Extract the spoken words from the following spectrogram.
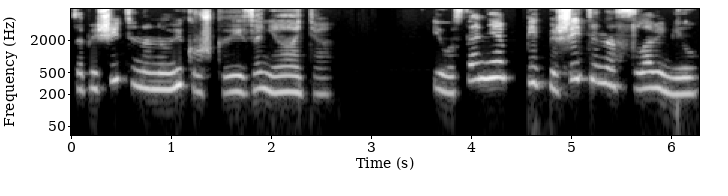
Запишіться на нові кружки, заняття. І останнє підпишіться на Славі Міл.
